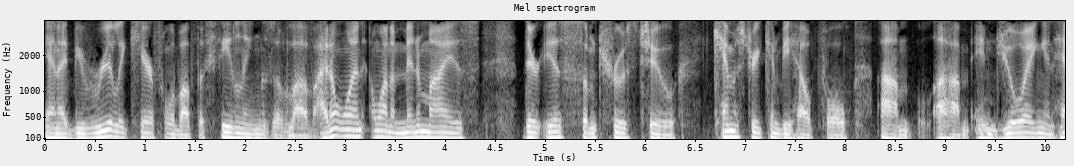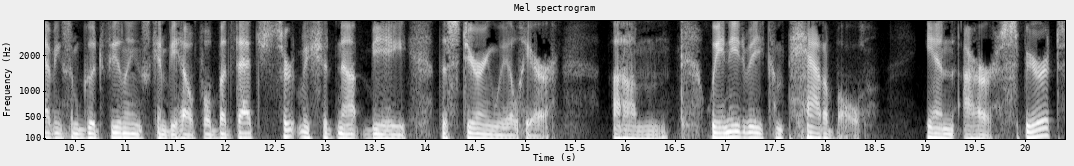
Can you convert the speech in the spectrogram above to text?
And I'd be really careful about the feelings of love. I don't want I want to minimize. There is some truth to chemistry can be helpful. Um, um, enjoying and having some good feelings can be helpful, but that certainly should not be the steering wheel here. Um, we need to be compatible in our spirit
